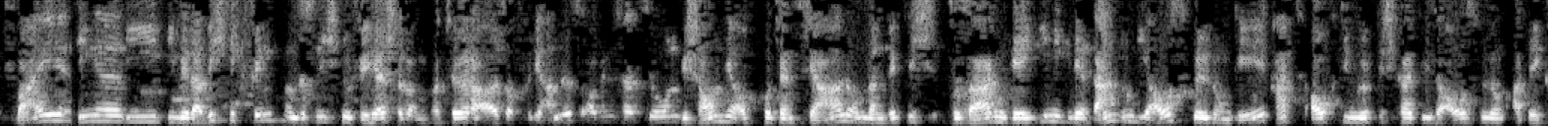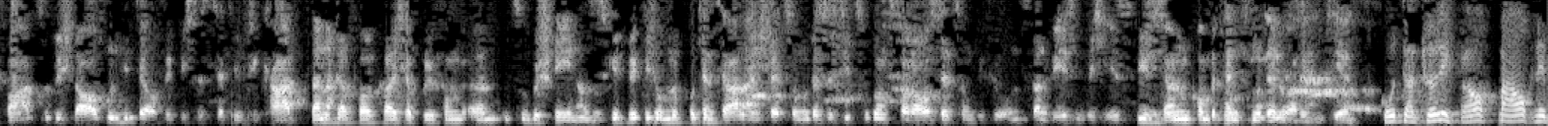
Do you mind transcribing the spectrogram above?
zwei Dinge, die, die wir da wichtig finden und das nicht nur für Hersteller und Importeure als auch für die Handelsorganisationen. Wir schauen hier auf Potenziale, um dann wirklich zu sagen, derjenige, der dann in die Ausbildung geht, hat auch die Möglichkeit, diese Ausbildung adäquat zu durchlaufen und hinterher auch wirklich das Zertifikat dann nach erfolgreicher Prüfung ähm, zu bestehen. Also es geht wirklich um eine Potenzialeinschätzung und das ist die Zugangsvoraussetzung, die für uns dann wesentlich ist, die sich an einem Kompetenzmodell orientiert. Gut, natürlich braucht man auch eine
